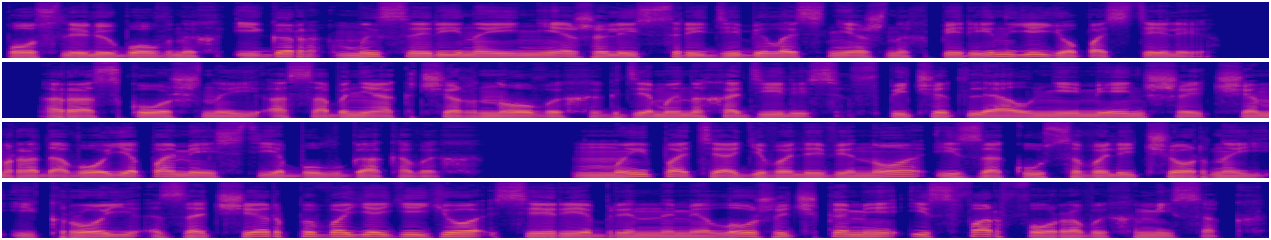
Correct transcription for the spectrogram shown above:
После любовных игр мы с Ириной нежились среди белоснежных перин ее постели. Роскошный особняк Черновых, где мы находились, впечатлял не меньше, чем родовое поместье Булгаковых. Мы потягивали вино и закусывали черной икрой, зачерпывая ее серебряными ложечками из фарфоровых мисок.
